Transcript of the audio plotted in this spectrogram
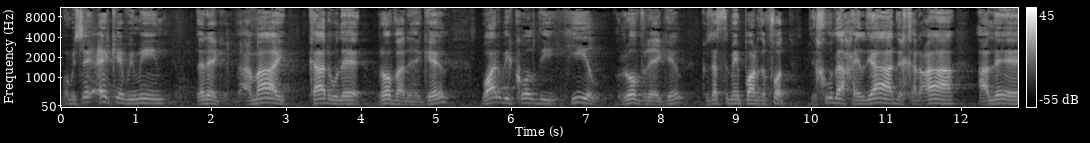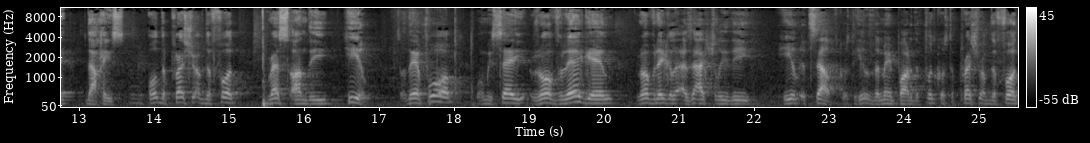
When we say ekev, we mean the regel. Amai karu le rova regel. Why do we call the heel rov regel? Because that's the main part of the foot. The Chula Hilya, the Kar'a, Ale, Dachis. All the pressure of the foot rests on the heel. So therefore, when we say rov regel, rov regel is actually the heel itself, because the heel is the main part of the foot, because the pressure of the foot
